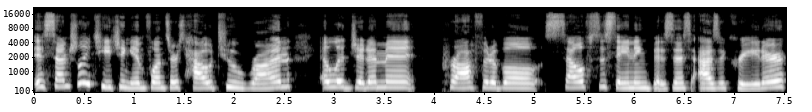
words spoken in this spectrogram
essentially teaching influencers how to run a legitimate profitable, self sustaining business as a creator.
